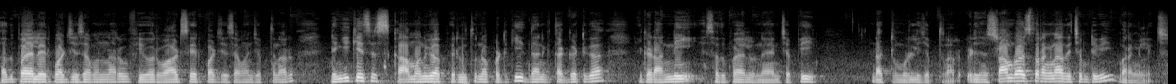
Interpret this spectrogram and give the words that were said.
సదుపాయాలు ఏర్పాటు చేశామన్నారు. ఫీవర్ వార్డ్స్ ఏర్పాటు చేశామని చెప్తున్నారు. డెంగీ కేసెస్ కామన్గా పెరుగుతున్నప్పటికీ దానికి తగ్గట్టుగా ఇక్కడ అన్ని సదుపాయాలు ఉన్నాయని చెప్పి డాక్టర్ మురళి చెప్తున్నారు. వీడియో శ్రామరాజు రంగనాథ్ హెచ్ఎం టీవీ వరంగల్ నుంచి.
